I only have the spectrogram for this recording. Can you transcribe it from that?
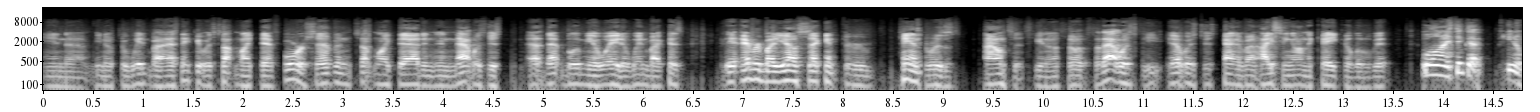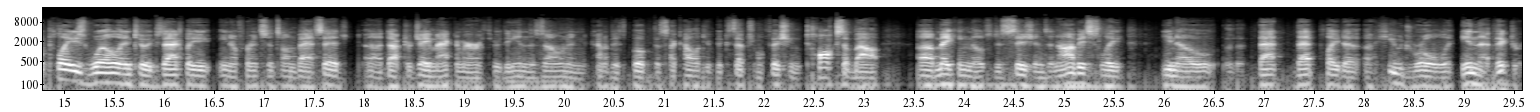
and uh, you know to win by. I think it was something like that, four or seven, something like that, and and that was just uh, that blew me away to win by because everybody else second through tenth was ounces, you know. So so that was it was just kind of an icing on the cake a little bit. Well, I think that you know plays well into exactly you know, for instance, on Bass Edge, uh, Dr. Jay McNamara through the In the Zone and kind of his book, The Psychology of Exceptional Fishing, talks about uh, making those decisions, and obviously, you know, that that played a, a huge role in that victory.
